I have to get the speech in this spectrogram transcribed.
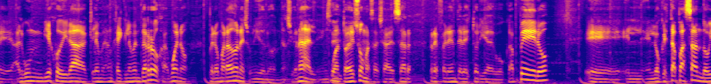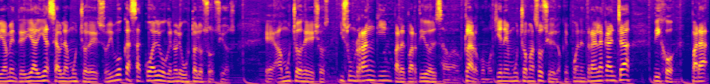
eh, algún viejo dirá Ángel Clemente Roja, bueno, pero Maradona es un ídolo nacional en Sí. cuanto a eso, más allá de ser referente de la historia de Boca. Pero eh, en lo que está pasando, obviamente, día a día se habla mucho de eso. Y Boca sacó algo que no le gustó a los socios, eh, a muchos de ellos. Hizo un ranking para el partido del sábado. Claro, como tiene mucho más socios de los que pueden entrar en la cancha, dijo, para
